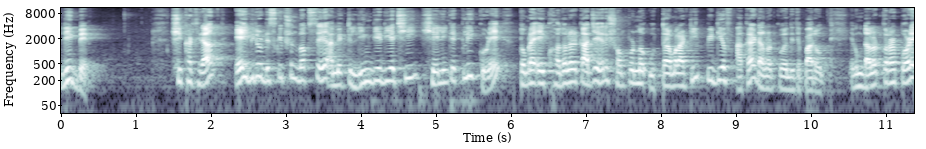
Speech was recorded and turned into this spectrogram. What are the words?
লিখবে। শিক্ষার্থীরা, এই ভিডিও ডিসক্রিপশন বক্সে আমি একটি লিঙ্ক দিয়ে দিয়েছি। সেই লিঙ্কে ক্লিক করে তোমরা এই খদলের কাজের সম্পূর্ণ উত্তরমালাটি পিডিএফ আকারে ডাউনলোড করে দিতে পারো। এবং ডাউনলোড করার পরে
